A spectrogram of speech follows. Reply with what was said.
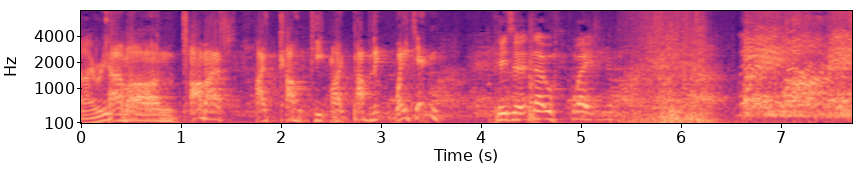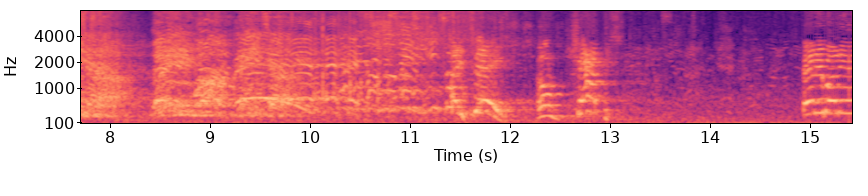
And I really. Come on, Thomas! I can't keep my public waiting. Peter, no, wait. I say, old chaps! Anybody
